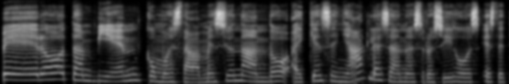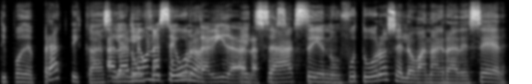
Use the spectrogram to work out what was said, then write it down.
Pero también, como estaba mencionando, hay que enseñarles a nuestros hijos este tipo de prácticas. A darle una segunda vida. A exacto, y en un futuro se lo van a agradecer.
